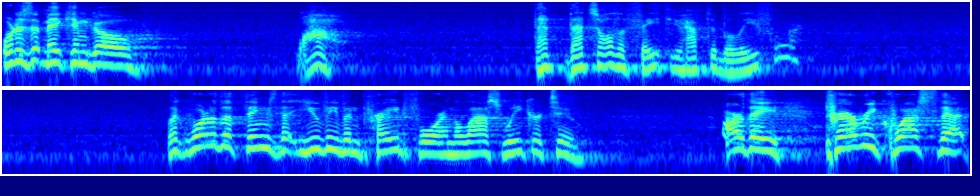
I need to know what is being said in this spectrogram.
Or does it make him go, wow, that, that's all the faith you have to believe for? Like, what are the things that you've even prayed for in the last week or two? Are they prayer requests that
